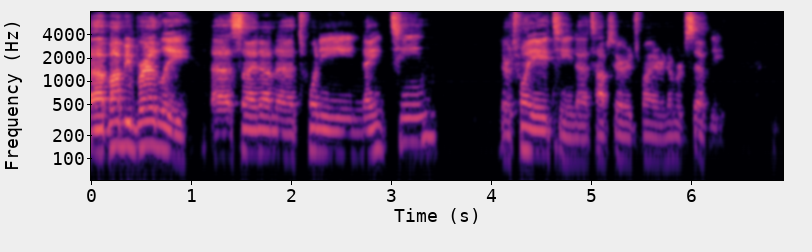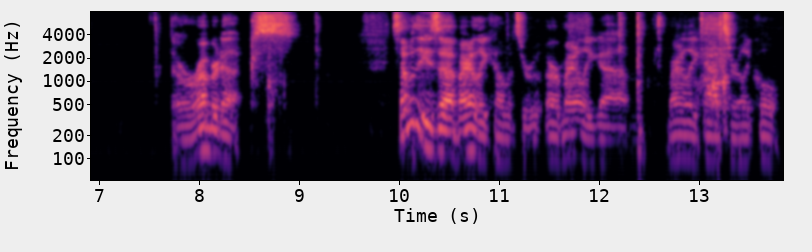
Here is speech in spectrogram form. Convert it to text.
Uh, Bobby Bradley uh, signed on uh, 2019 or 2018 uh, Topps Heritage Minor, number 70. The Rubber Ducks. Some of these uh, minor league helmets are, or minor league um, minor league hats are really cool.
